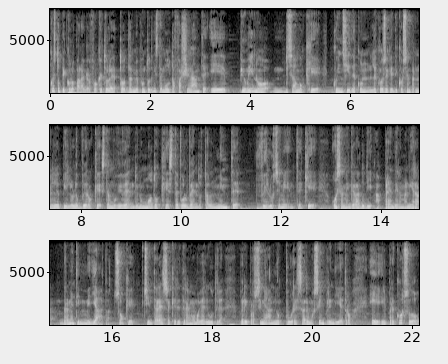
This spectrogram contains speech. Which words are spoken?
Questo piccolo paragrafo che ti ho letto dal mio punto di vista è molto affascinante e più o meno diciamo che coincide con le cose che dico sempre nelle pillole, ovvero che stiamo vivendo in un modo che sta evolvendo talmente velocemente che o siamo in grado di apprendere in maniera veramente immediata ciò che ci interessa, che riteniamo magari utile per i prossimi anni, oppure saremo sempre indietro e il percorso,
